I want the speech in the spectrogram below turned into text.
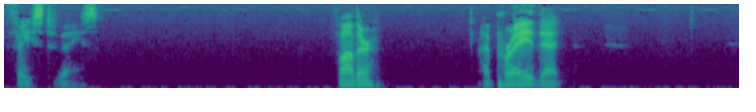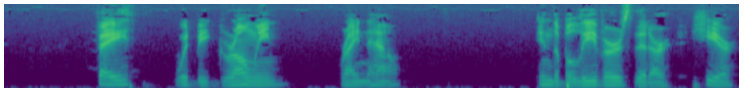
face to face. Father, I pray that faith would be growing right now in the believers that are here.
